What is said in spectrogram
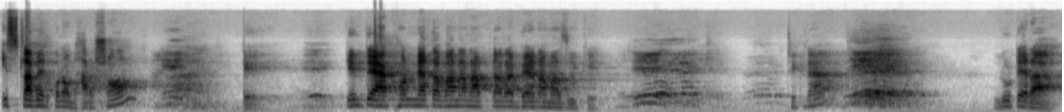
ইসলামের কোনো ভার্সন নেই। কিন্তু এখন নেতা বানান আপনারা বেনামাজিকে। ঠিক না? লুটেরা,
